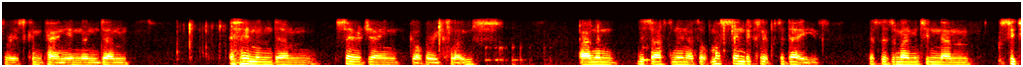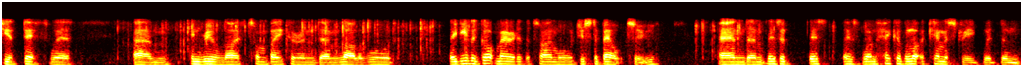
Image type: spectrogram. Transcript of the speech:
for his companion, and um, him and um, Sarah Jane got very close. And then this afternoon I thought must send a clip to Dave, because there's a moment in um, City of Death where um, in real life, Tom Baker and um, Lalla Ward, they'd either got married at the time or were just about to. And um, there's a there's there's one heck of a lot of chemistry with them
